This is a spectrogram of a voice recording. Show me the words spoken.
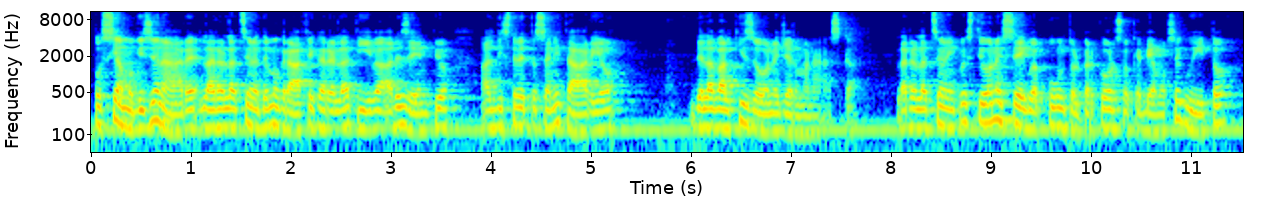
possiamo visionare la relazione demografica relativa ad esempio al distretto sanitario della Valchisone germanasca. La relazione in questione segue appunto il percorso che abbiamo seguito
